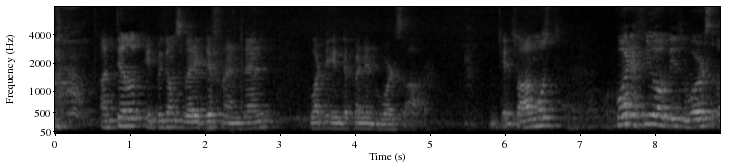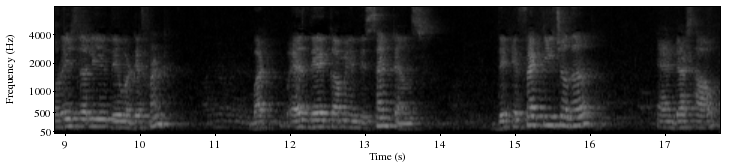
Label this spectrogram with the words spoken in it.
until it becomes very different than what the independent words are. Okay, so almost quite a few of these words originally they were different but as they come in the sentence, they affect each other, and that's how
